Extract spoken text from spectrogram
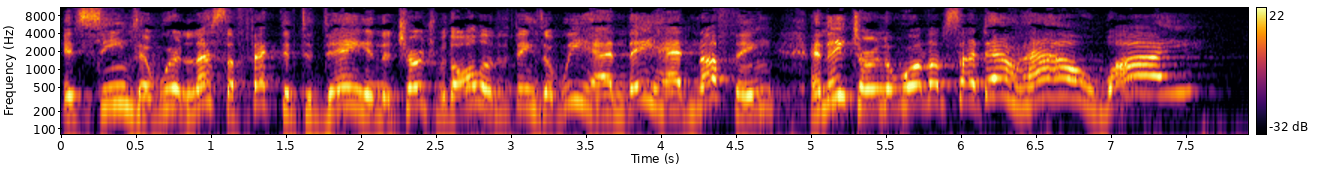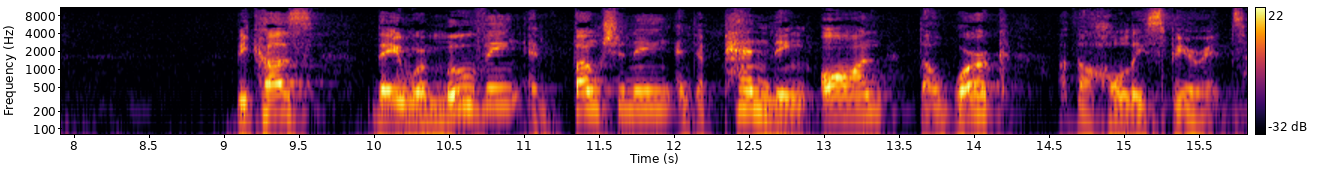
it seems that we're less effective today in the church with all of the things that we had and they had nothing and they turned the world upside down. How? Why? Because they were moving and functioning and depending on the work of the Holy Spirit.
